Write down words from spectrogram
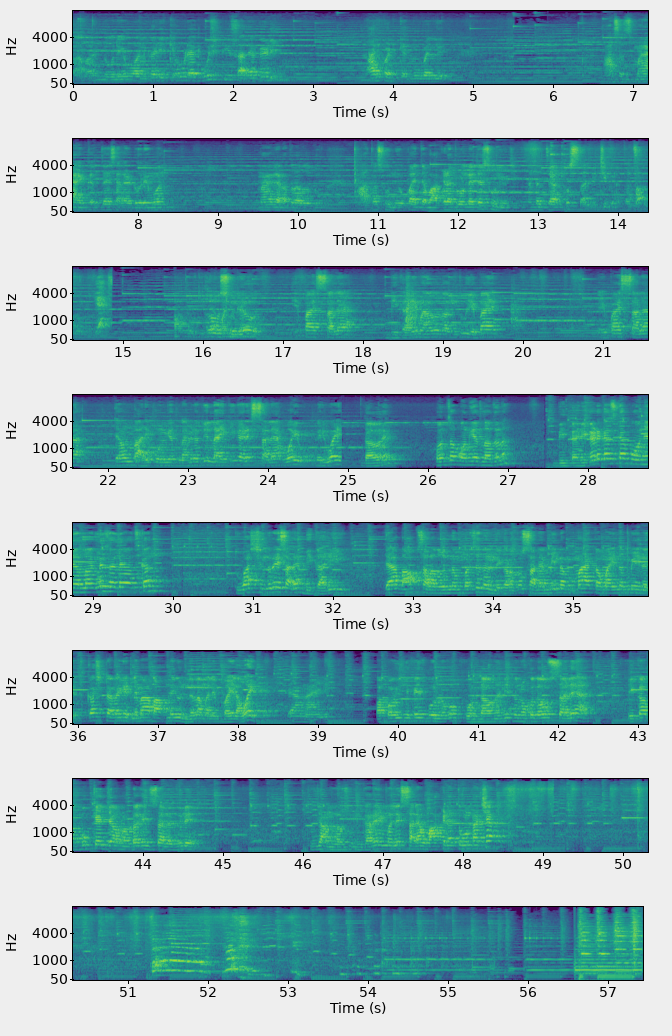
आता. साला डोरेमॉनकडे केवढ्या गोष्टी साल्याकडे आणि पटक्यात मोबाईल दे असंच माय ऐकत जाय साला डोरेमॉन. माझ्या घरात राहतो तू. आता सुनीव पाय त्या वाकड्या तोंडाच्या सुनीवची आणि जातो सालीची मी आता चालू. हो सुनीव. हे पाय साल्या. भिकारी मागत होता आणि तू हे पाय. हे पाय साल्या. त्याहून भारी फोन घेतला. मी ना तुझी लायकी काय रे साल्या. वय घरी वय. गाव रे कोणचा फोन घेतला तू ना? भिकारीकडे कस काय फोन यायला लागले झाले आजकाल? तू वाचशील रे साल्या भिकारी. त्या बाप साला दोन नंबरचे धंदे करतो. साल्या मी न माय कमाईनं मेहनत कष्टानं घेतले. माझ्या बापने घेऊन दिला मला बैला वय त्या नाही बापाविषयी काहीच बोल नको. फोन धावणार नाही तर नको जाऊ. साल्या एका बुक्यात जाऊन टाकेल साल्या तुले. तू जाम लावशील. का रे मला साल्या वाकड्या तोंडाच्या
